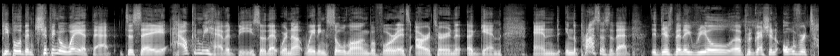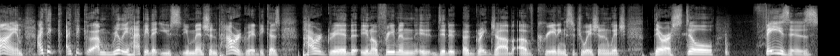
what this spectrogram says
people have been chipping away at that to say, how can we have it be so that we're not waiting so long before it's our turn again? And in the process of that, there's been a real uh, progression over time. I think I think I'm really happy that you you mentioned Power Grid because Power Grid, you know, Friedemann uh, did a, a great job of creating a situation in which there are still phases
